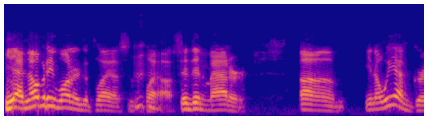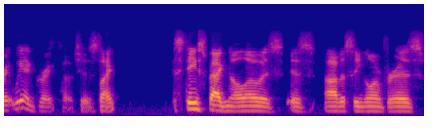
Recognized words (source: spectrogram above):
Yeah, nobody wanted to play us in the playoffs. It didn't matter. Um, you know, we have great we had great coaches. Like Steve Spagnuolo is is obviously going for his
